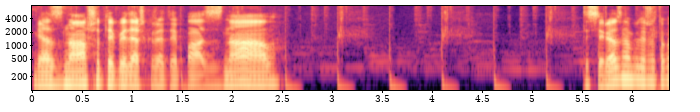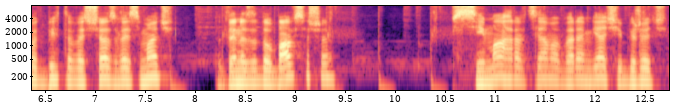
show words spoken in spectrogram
Я знав, що ти підеш крити пас. Знав. Серйозно будеш отак от бігти весь час, весь матч? То ти не задовбався ще? Всіма гравцями бере м'яч і біжить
